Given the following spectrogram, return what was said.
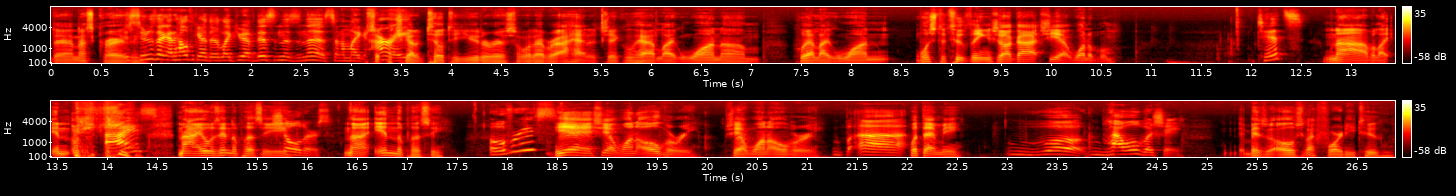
Damn, that's crazy. As soon as I got health care, they're like, you have this and this and this, and I'm like, So, all right. you got a tilted uterus or whatever. I had a chick who had like one, um, who had like one. What's the two things y'all got? She had one of them. Tits, Nah, but like in eyes, nah, it was in the pussy. shoulders, Nah, in the pussy. ovaries. Yeah, she had one ovary. She had one ovary. Uh, what that mean? whoa, how old was she? That bitch is old. She's like 42,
